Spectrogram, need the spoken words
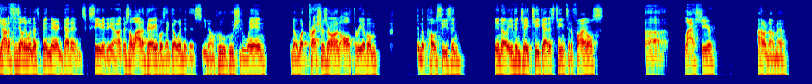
Giannis is the only one that's been there and done it and succeeded. You know, there's a lot of variables that go into this. You know, who who should win? You know, what pressures are on all three of them in the postseason. You know, even JT got his team to the finals uh, last year. I don't know, man.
